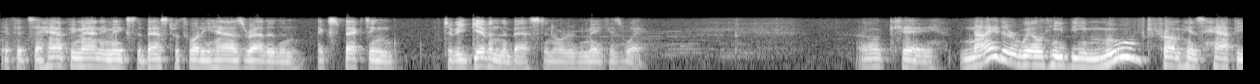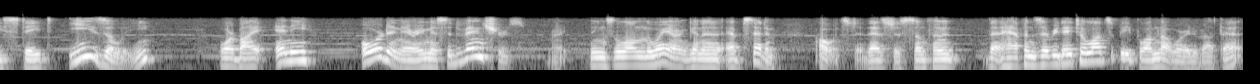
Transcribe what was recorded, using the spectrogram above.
if it's a happy man, he makes the best with what he has rather than expecting to be given the best in order to make his way. Okay. Neither will he be moved from his happy state easily or by any ordinary misadventures. Right? Things along the way aren't going to upset him. Oh, it's that's just something that happens every day to lots of people. I'm not worried about that.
